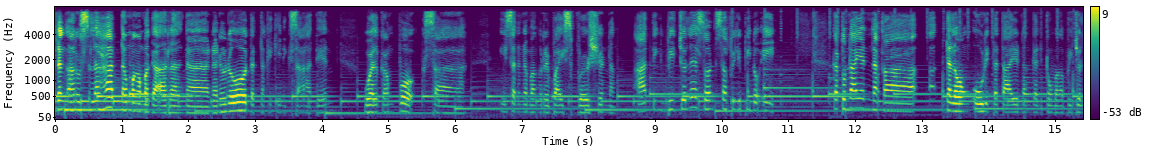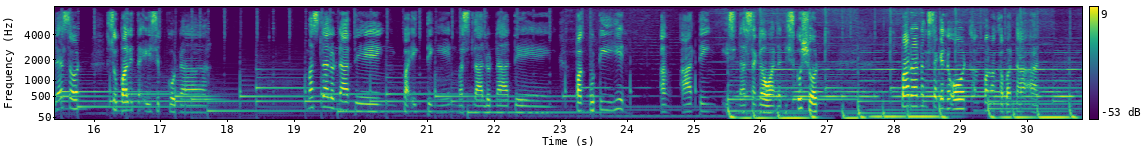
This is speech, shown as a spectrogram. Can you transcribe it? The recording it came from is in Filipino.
Magandang araw sa lahat ng mga mag-aaral na nanonood at nakikinig sa atin. Welcome po sa isa na namang revised version ng ating video lesson sa Filipino 8. Katunayan naka dalawang ulit na tayo ng ganitong mga video lesson. Subalit naisip ko na mas lalo nating paigtingin, mas lalo nating pagbutihin ang ating isinasagawa na diskusyon para nang sa ganoon ang mga kabataan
